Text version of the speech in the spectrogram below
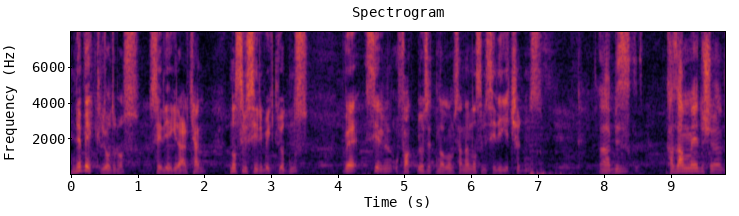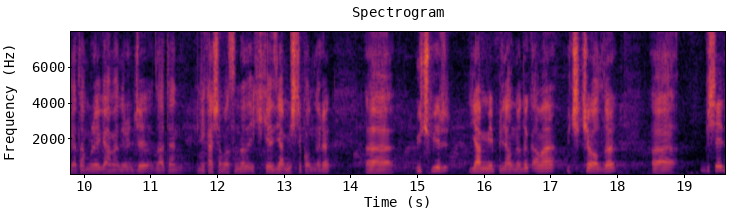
Ne bekliyordunuz seriye girerken? Nasıl bir seri bekliyordunuz? Ve serinin ufak bir özetini alalım senden. Nasıl bir seriyi geçirdiniz? Ha, biz kazanmayı düşünüyorduk zaten buraya gelmeden önce. Zaten lig aşamasında da iki kez yenmiştik onları. Ee, 3-1 yenmeyi planlıyorduk ama 3-2 oldu. Ee, bir şey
